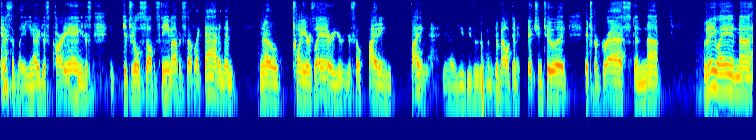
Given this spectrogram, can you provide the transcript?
innocently. You know, you're just partying, you just get your little self esteem up and stuff like that, and then you know, 20 years later, you're you're still fighting fighting that. You know, you, have developed an addiction to it. It's progressed, and uh, but anyway, in uh,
